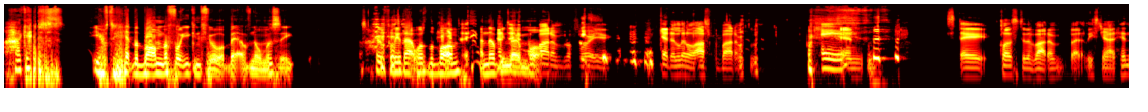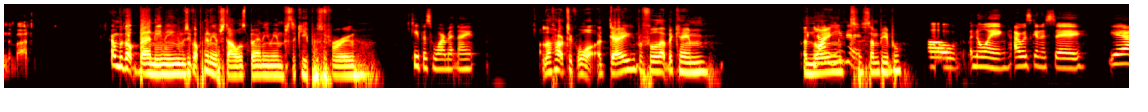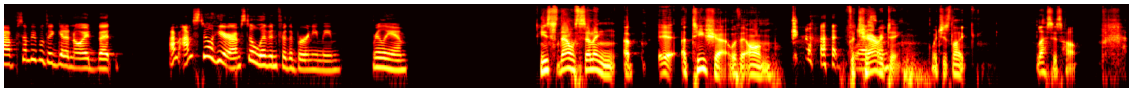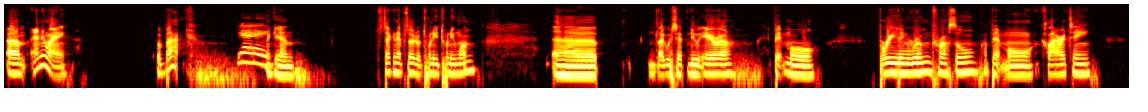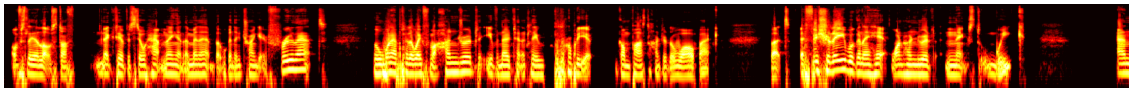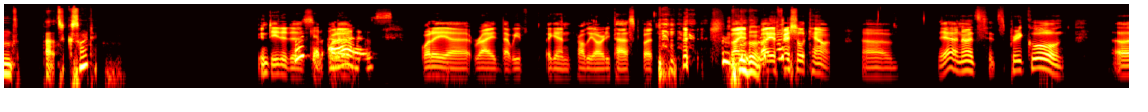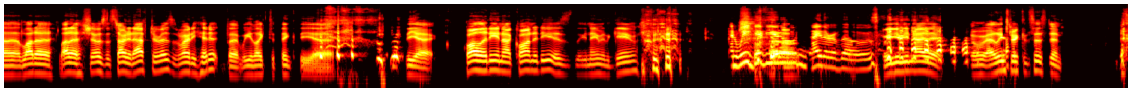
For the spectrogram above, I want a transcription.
I guess you have to hit the bottom before you can feel a bit of normalcy. So hopefully that was the bottom, and there'll be no hit the more. bottom before you get a little off the bottom Hey, and stay close to the bottom, but at least you're not hitting the bottom. And we've got Bernie memes. We've got plenty of Star Wars Bernie memes to keep us through. keep us warm at night. I love how it took what a day before that became annoying to some people. Oh, annoying. I was gonna say, yeah, some people did get annoyed, but I'm I'm still here. I'm still living for the Bernie meme. Really am. He's now selling a a T-shirt with it on for Bless him. charity, which is like bless his heart. Um, anyway, we're back Yay! again. Second episode of 2021. Uh, like we said, new era, a bit more breathing room for us all, a bit more clarity. Obviously, a lot of stuff negative is still happening at the minute, but we're going to try and get through that. We're one episode away from 100, even though technically we've probably gone past 100 a while back. But officially, we're going to hit 100 next week. And that's exciting. Indeed, it is. Look at what a us. what a uh, ride that we've again probably already passed, but by by official count, um, yeah, no, it's it's pretty cool. Uh, a lot of a lot of shows that started after us have already hit it, but we like to think the uh, the uh, quality, not quantity, is the name of the game. And we give you Uh, neither of those. we give you neither. So at least we're consistent.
